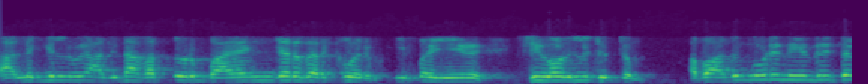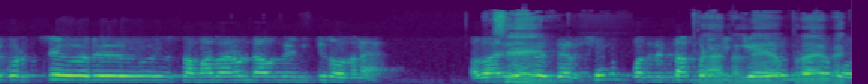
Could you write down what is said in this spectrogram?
അല്ലെങ്കിൽ അതിനകത്ത് ഒരു ഭയങ്കര തിരക്ക് വരും. ഇപ്പൊ ഈ ശ്രീകോവിലിന് ചുറ്റും. അപ്പൊ അതും കൂടി നിയന്ത്രിച്ച കുറച്ച് ഒരു സമാധാനം ഉണ്ടാവുമെന്ന് എനിക്ക് തോന്നണേ. അതായത്. ദർശനം പതിനെട്ടാം പടിക്ക് താങ്കളുടെ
